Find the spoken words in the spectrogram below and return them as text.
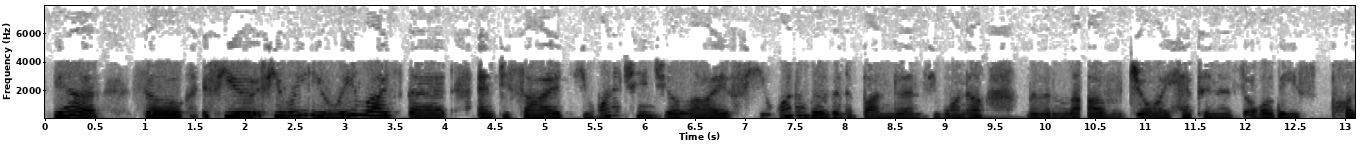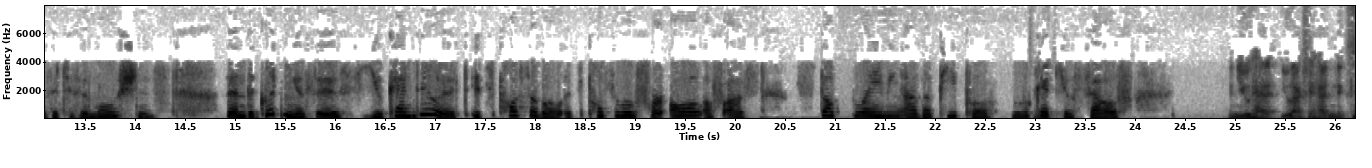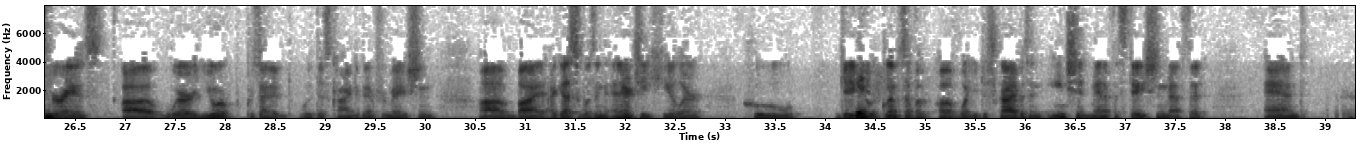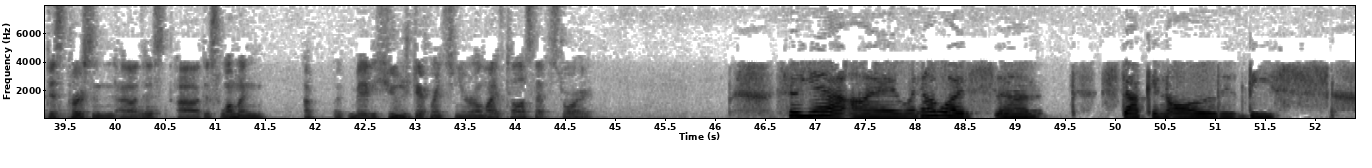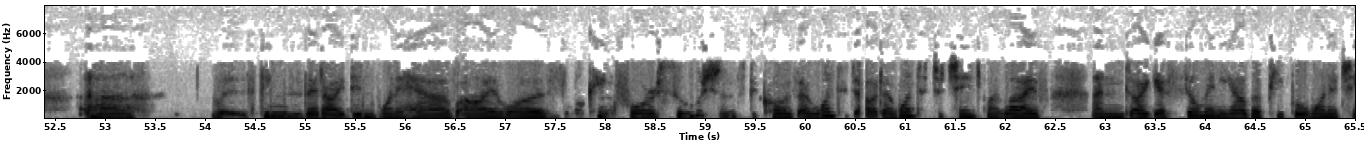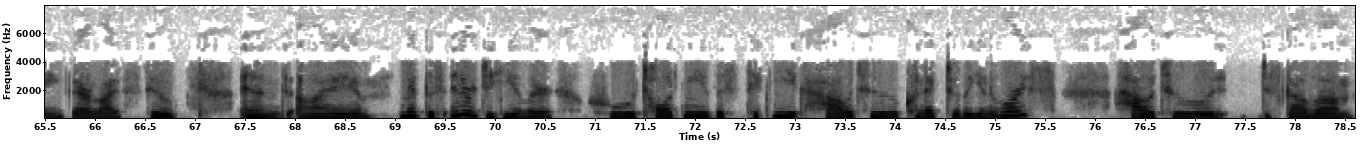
Yeah. So if you if you really realize that and decide you want to change your life, you want to live in abundance, you want to live in love, joy, happiness, all these positive emotions, then the good news is you can do it. It's possible. It's possible for all of us. Stop blaming other people. Look Mm. at yourself. And you had you actually had an experience uh, where you were presented with this kind of information uh, by I guess it was an energy healer who gave you a glimpse of, a, of what you describe as an ancient manifestation method, and this person, uh, this uh, this woman, uh, made a huge difference in your own life. Tell us that story. So yeah, I when I was um, stuck in all these uh, things that I didn't want to have, I was looking for solutions because I wanted out. I wanted to change my life, and I guess so many other people want to change their lives too. And I met this energy healer who taught me this technique how to connect to the universe how to discover um,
